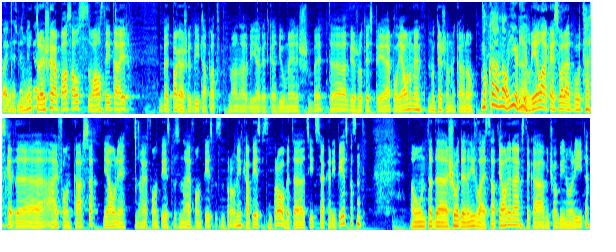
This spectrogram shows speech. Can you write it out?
Baigā. Nu, trešajā pasaules valstī tā ir. Bet pagājušajā gadā bija tāpat. Man arī bija jāgaida kā divi mēneši. Bet uh, atgriežoties pie Apple jaunumiem, nu tiešām nekā nav. Nu kā nav, ir, ir. Lielākais varētu būt tas, ka uh, iPhone karsa, jaunie iPhone 15, iPhone 15 Pro, nu it kā 15 Pro, bet uh, citi saka arī 15. Un tad uh, šodien ir izlaists atjauninājums, tā kā viņš jau bija no rīta.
